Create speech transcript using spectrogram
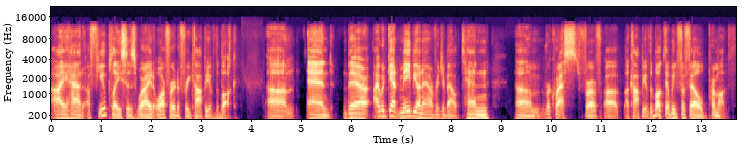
I had a few places where I had offered a free copy of the book, um, and there I would get maybe on average about ten um, requests for uh, a copy of the book that we'd fulfill per month.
